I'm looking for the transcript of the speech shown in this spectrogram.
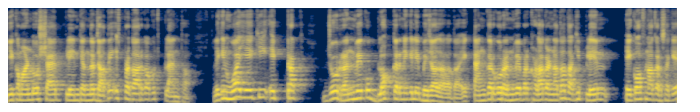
ये कमांडो शायद प्लेन के अंदर जाते। इस प्रकार का कुछ प्लान था। लेकिन हुआ ये कि एक ट्रक जो रनवे को ब्लॉक करने के लिए भेजा जा रहा था, एक टैंकर को रनवे पर खड़ा करना था ताकि प्लेन टेक ऑफ़ ना कर सके।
